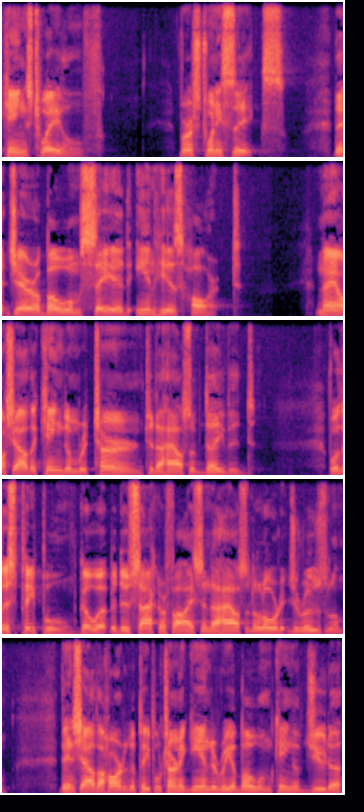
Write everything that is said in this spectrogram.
Kings 12, verse 26, that Jeroboam said in his heart, Now shall the kingdom return to the house of David. For this people go up to do sacrifice in the house of the Lord at Jerusalem. Then shall the heart of the people turn again to Rehoboam, king of Judah,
